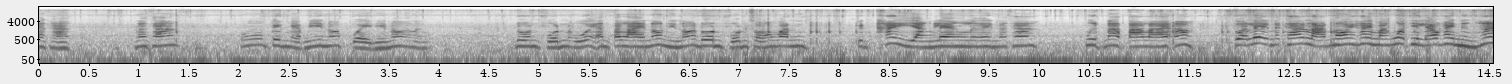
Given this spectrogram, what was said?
นะคะนะคะโอ้เป็นแบบนี้เนาะป่วยนี่เนาะโดนฝนโอ้ยอันตรายเนาะนี่เนาะโดนฝนสองวันเป็นไข้อย่างแรงเลยนะคะ มืดหน้าตาลายอ้าวตัวเลขนะคะ หลานน้อยให้มางวดที่แล้วให้หนึ่งห้า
